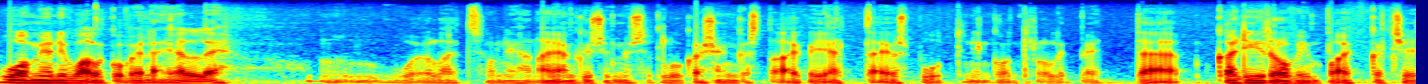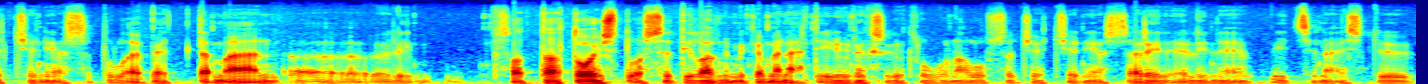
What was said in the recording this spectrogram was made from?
huomioni valko -Venäjälle. Voi olla, että se on ihan ajan kysymys, että Lukashenkasta aika jättää, jos Putinin kontrolli pettää. Kadirovin paikka Tsetseniassa tulee pettämään, eli saattaa toistua se tilanne, mikä me nähtiin 90-luvun alussa Tsetseniassa, eli, eli ne itsenäistyy,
